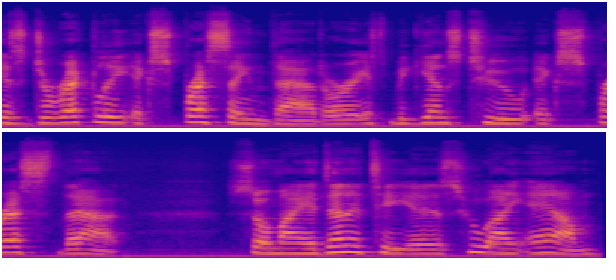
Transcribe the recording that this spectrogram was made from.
is directly expressing that, or it begins to express that. So my identity is who I am,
